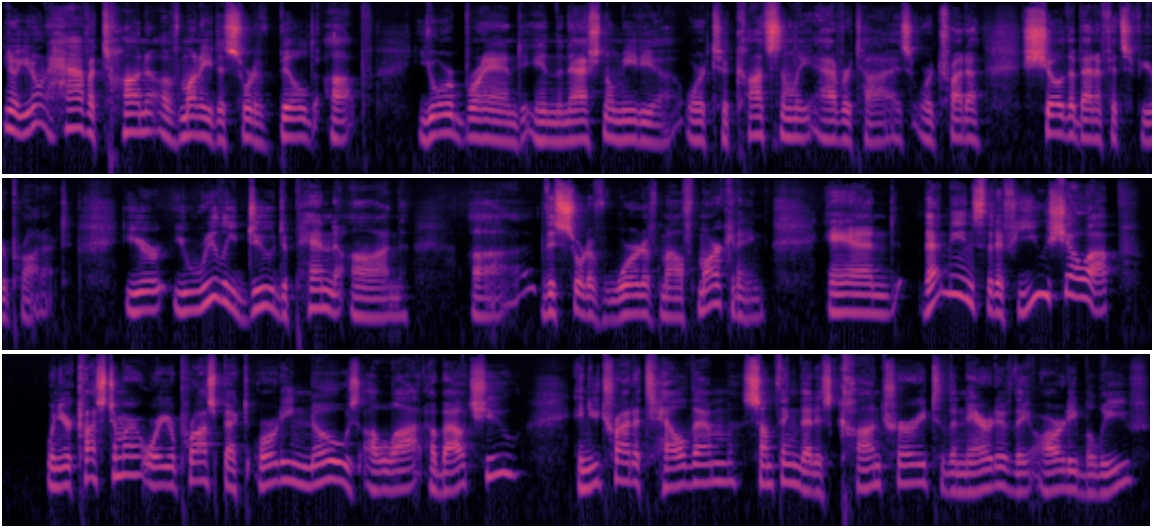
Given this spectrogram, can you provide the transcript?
you know, you don't have a ton of money to sort of build up your brand in the national media or to constantly advertise or try to show the benefits of your product. you you really do depend on uh, this sort of word of mouth marketing. And that means that if you show up when your customer or your prospect already knows a lot about you and you try to tell them something that is contrary to the narrative they already believe,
